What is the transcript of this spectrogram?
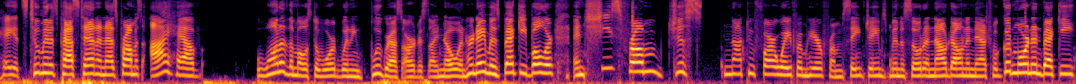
Hey, it's two minutes past 10, and as promised, I have one of the most award winning bluegrass artists I know, and her name is Becky Buller, and she's from just not too far away from here, from St. James, Minnesota, now down in Nashville. Good morning, Becky.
